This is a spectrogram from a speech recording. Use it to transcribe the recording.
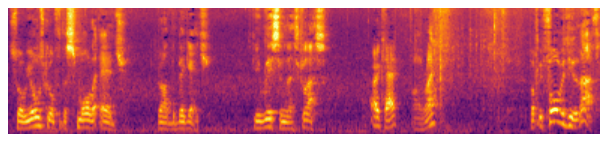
So we always go for the smaller edge rather than the big edge. You're wasting less glass. Okay. All right. But before we do that,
